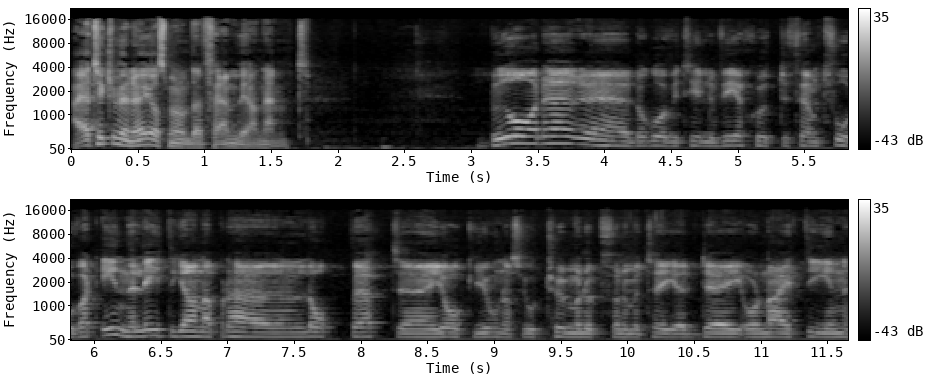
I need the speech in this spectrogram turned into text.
Nej, jag tycker vi nöjer oss med de där fem vi har nämnt. Bra där, eh, då går vi till V75 2. Varit inne lite grann på det här loppet. Eh, jag och Jonas har gjort tummen upp för nummer 10, Day or Night In.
